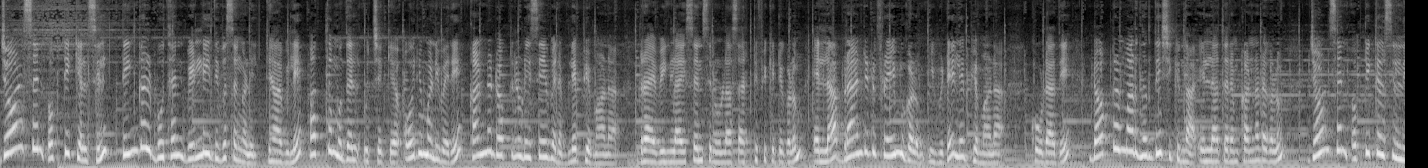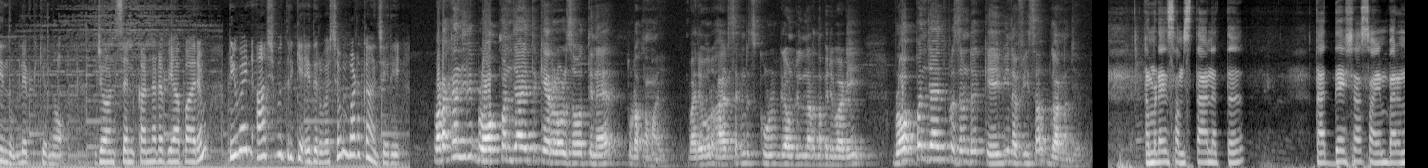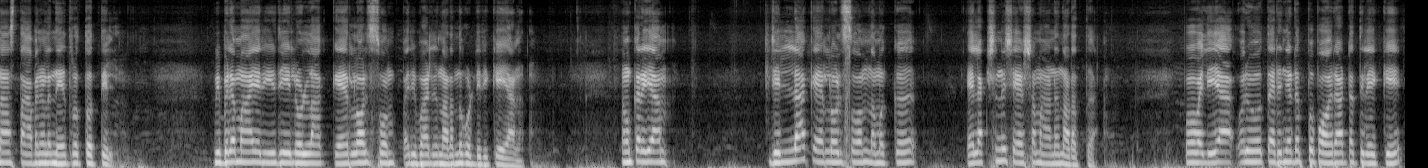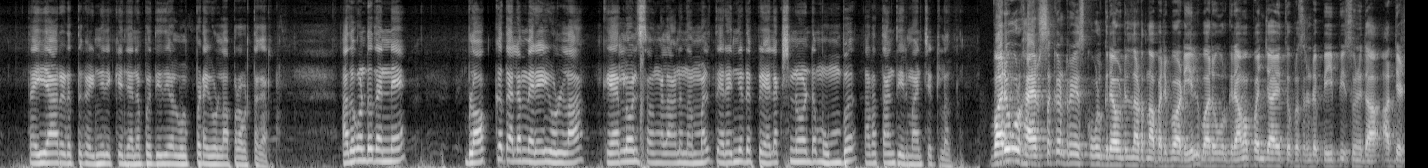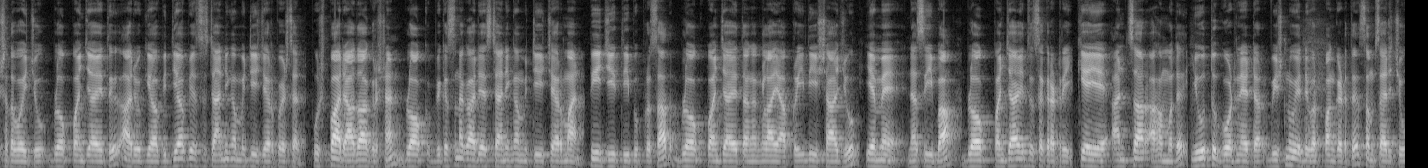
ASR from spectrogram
Johnson ഒപ്റ്റിക്കൽസിൽ തിങ്കൾ ബുധൻ വെള്ളി ദിവസങ്ങളിൽ രാവിലെ പത്ത് മുതൽ ഉച്ചയ്ക്ക് ഒരു മണിവരെ കണ്ണ് ഡോക്ടറുടെ സേവനം ലഭ്യമാണ്. ഡ്രൈവിംഗ് ലൈസൻസിനുള്ള സർട്ടിഫിക്കറ്റുകളും എല്ലാ ബ്രാൻഡഡ് ഫ്രെയിമുകളും ഇവിടെ ലഭ്യമാണ്. കൂടാതെ ഡോക്ടർമാർ നിർദ്ദേശിക്കുന്ന എല്ലാത്തരം കണ്ണടകളും ജോൺസൺ ഒപ്റ്റിക്കൽസിൽ നിന്നും ലഭിക്കുന്നു. ജോൺസൺ കണ്ണട വ്യാപാരം ഡിവൈൻ ആശുപത്രിക്ക് എതിർവശം വടക്കാഞ്ചേരി. വടക്കാഞ്ചേരി ബ്ലോക്ക് പഞ്ചായത്ത് കേരളോത്സവത്തിന് തുടക്കമായി. വരവൂർ ഹയർ സെക്കൻഡറി സ്കൂൾ ഗ്രൗണ്ടിൽ നടന്ന പരിപാടി block panchayat president K V Nafeesa ഉദ്ഘാടനം ചെയ്തു നമ്മുടെ സംസ്ഥാനത്ത് തദ്ദേശ സ്വയംഭരണ സ്ഥാപനങ്ങളുടെ നേതൃത്വത്തിൽ വിപുലമായ രീതിയിലുള്ള കേരളോത്സവം പരിപാടി നടന്നുകൊണ്ടിരിക്കുകയാണ്. നമുക്കറിയാം ജില്ലാ കേരളോത്സവം നമുക്ക് ഇലക്ഷന് ശേഷമാണ് നടത്തുക. ഇപ്പോൾ വലിയ ഒരു തെരഞ്ഞെടുപ്പ് പോരാട്ടത്തിലേക്ക് തയ്യാറെടുത്ത് കഴിഞ്ഞിരിക്കും ജനപ്രതിനിധികൾ ഉൾപ്പെടെയുള്ള പ്രവർത്തകർ. അതുകൊണ്ട് തന്നെ ബ്ലോക്ക് തലം വരെയുള്ള കേരളോത്സവങ്ങളാണ് നമ്മൾ തെരഞ്ഞെടുപ്പ് ഇലക്ഷനോട് മുമ്പ് നടത്താൻ തീരുമാനിച്ചിട്ടുള്ളത്. വരൂർ ഹയർ സെക്കൻഡറി സ്കൂൾ ഗ്രൗണ്ടിൽ നടന്ന പരിപാടിയിൽ വരൂർ ഗ്രാമപഞ്ചായത്ത് പ്രസിഡന്റ് പി പി സുനിത അധ്യക്ഷത വഹിച്ചു. ബ്ലോക്ക് പഞ്ചായത്ത് ആരോഗ്യ വിദ്യാഭ്യാസ standing committee chairperson Pushpa Radhakrishnan block വികസനകാര്യ standing committee chairman P G Deep Prasad block panchayat അംഗങ്ങളായ Preethi Shaju M A Naseeba block panchayat secretary K A Ansar Ahammed youth coordinator Vishnu എന്നിവർ പങ്കെടുത്ത് സംസാരിച്ചു.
